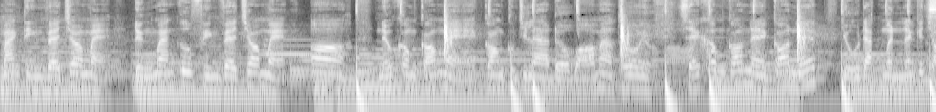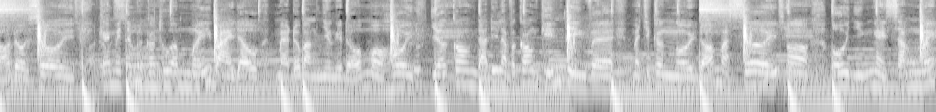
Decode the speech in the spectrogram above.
mang tiền về cho mẹ đừng mang ưu phiền về cho mẹ uh, nếu không có mẹ con cũng chỉ là đồ bỏ mà thôi. Sẽ không có nề có nếp dù đặt mình lên cái chỏ đồ xôi. Cái máy tính mà con thu âm mấy bài đầu mẹ đổ bằng nhiều người đổ mồ hôi. Giờ con đã đi làm và con kiếm tiền về mẹ chỉ cần ngồi đó mà sơi uh, ờ, ôi những ngày sáng mét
